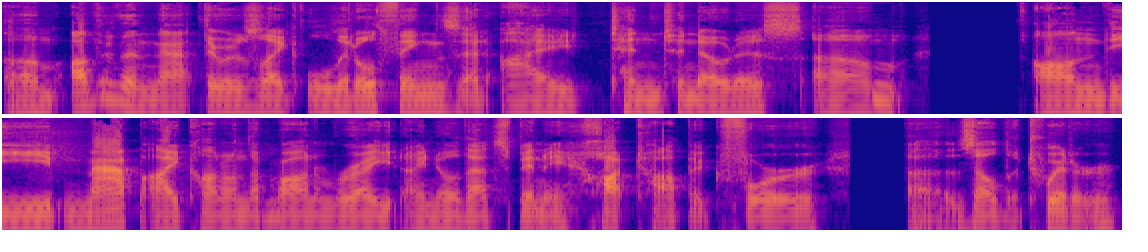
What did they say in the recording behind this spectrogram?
um, other than that, there was like little things that I tend to notice. Um, on the map icon on the bottom right, I know that's been a hot topic for uh, Zelda Twitter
